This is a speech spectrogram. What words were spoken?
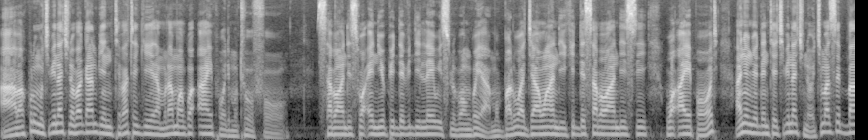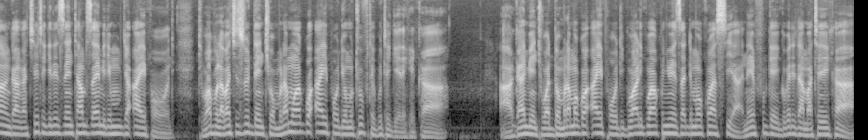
Abakulu mu kibiina kino bagambye nti tebategeera mulamwa gwa ipod mutuufu. Ssaabawandiisi wa nup david lewis lubongoya mu bbaluwa gy'awandiikidde ssaabawandiisi wa ipod annyonnyodde nti ekibiina kino kimaze ebbanga nga kyetegereza entambuza y'emirimu gya ipod. Tiwabula bakizudde nti omulamwa gwa ipod omutuufu tegutegeerekeka agambye nti wadde omulamwa gwa ipod gwali gwakunyweza demokulasiya n'enfuga egoberera amateeka.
